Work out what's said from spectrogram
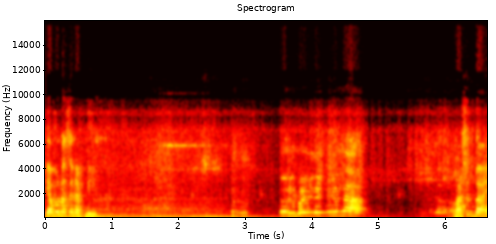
কেমন আছেন আপনি? মাসুদ ভাই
